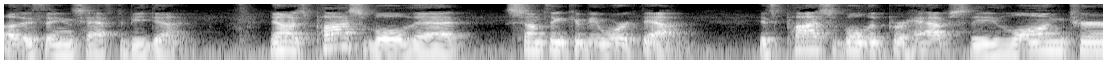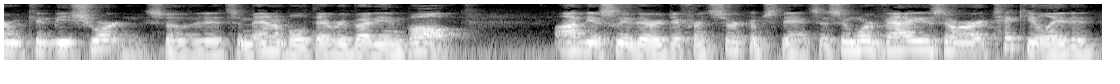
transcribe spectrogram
other things have to be done. Now, it's possible that something could be worked out. It's possible that perhaps the long term can be shortened so that it's amenable to everybody involved. Obviously, there are different circumstances, and where values are articulated,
